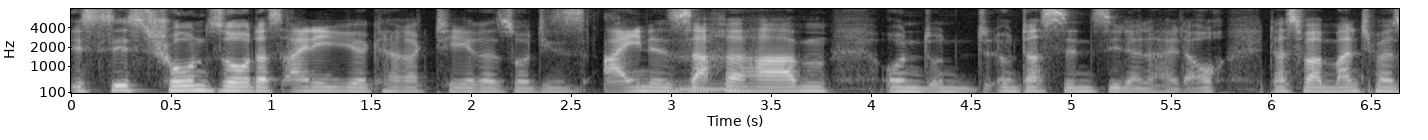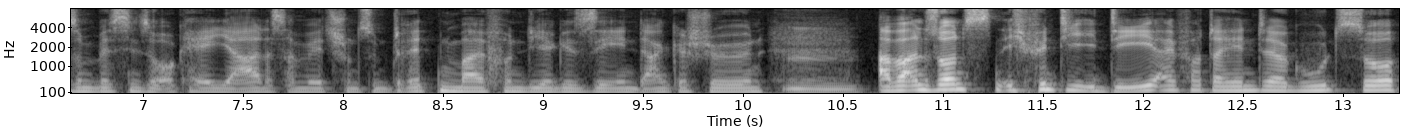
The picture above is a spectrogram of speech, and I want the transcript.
es ist schon so, dass einige Charaktere so dieses eine mhm. Sache haben und, und, und das sind sie dann halt auch. Das war manchmal so ein bisschen so, okay, ja, das haben wir jetzt schon zum dritten Mal von dir gesehen, Dankeschön. Mhm. Aber ansonsten, ich finde die Idee einfach dahinter gut so,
